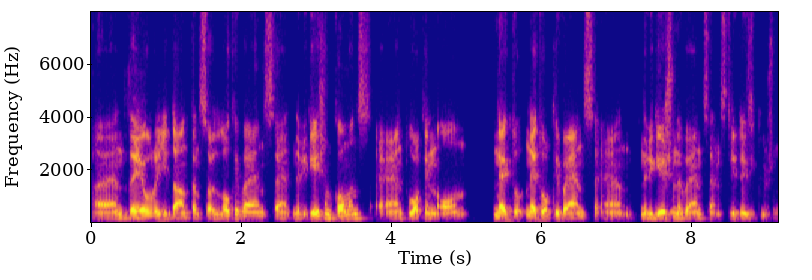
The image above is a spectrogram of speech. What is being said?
And they already done console log events and navigation commands and working on net network events and navigation events and script execution.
